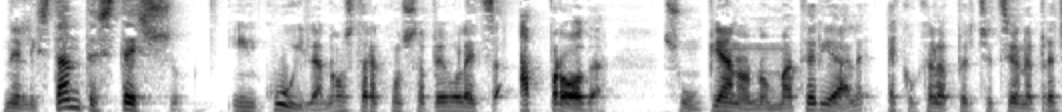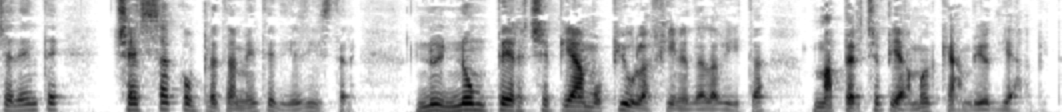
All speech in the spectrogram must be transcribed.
Nell'istante stesso in cui la nostra consapevolezza approda su un piano non materiale, ecco che la percezione precedente cessa completamente di esistere. Noi non percepiamo più la fine della vita, ma percepiamo il cambio di abito.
